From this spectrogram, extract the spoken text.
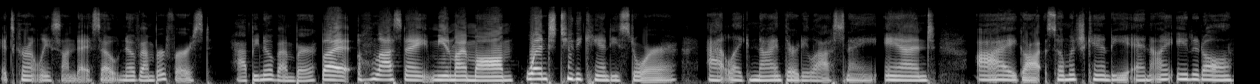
It's currently Sunday. So November 1st happy November. But last night, me and my mom went to the candy store at like 9:30 last night and I got so much candy and I ate it all.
